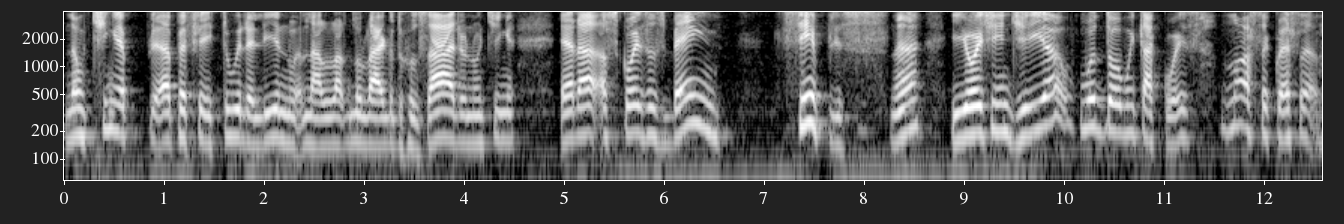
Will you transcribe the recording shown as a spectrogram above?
Não tinha a prefeitura ali no, na, no Largo do Rosário, não tinha. Era as coisas bem simples, né? E hoje em dia mudou muita coisa. Nossa, com essa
